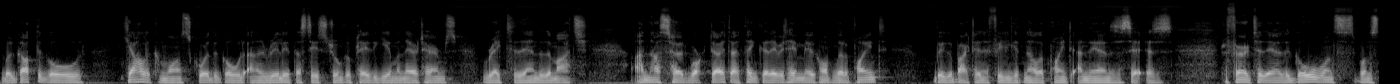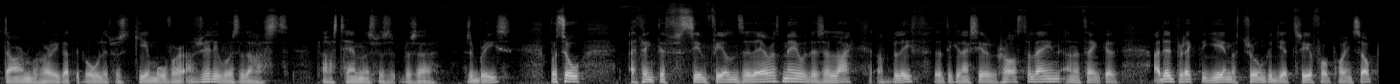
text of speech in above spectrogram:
we got the goal. Cathal come on, scored the goal, and really at that stage, Strong could play the game on their terms right to the end of the match. And that's how it worked out. I think that every time Mayo come up and got a point, we go back down the field and get another point. And then, as I said, as referred to there, the goal once once Darren McCurry got the goal, it was game over, and it really was the last last ten minutes was was a was a breeze. But so I think the same feelings are there with me. There's a lack of belief that they can actually get across the line, and I think that I did predict the game if Tyrone could get three or four points up,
